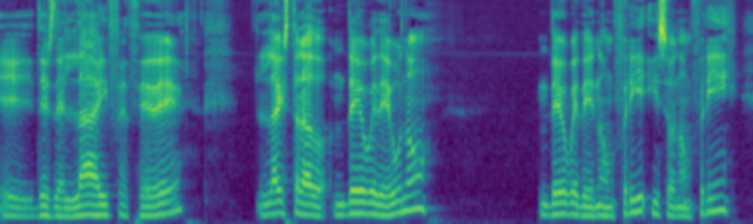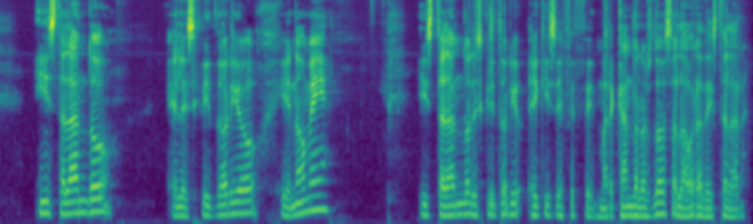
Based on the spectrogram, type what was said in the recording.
desde el live CD. La he instalado DVD1, DVD non-free, ISO non-free, instalando el escritorio Genome, instalando el escritorio XFC, marcando los dos a la hora de instalar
